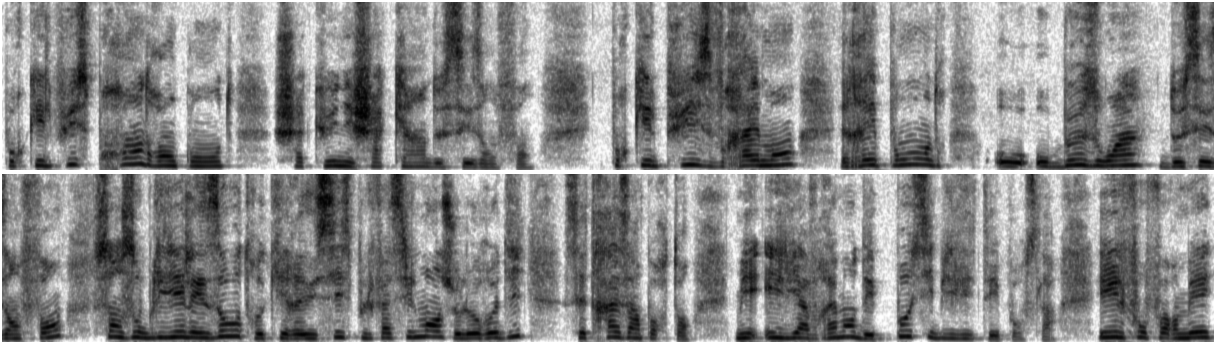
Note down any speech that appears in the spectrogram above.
pour qu'ils puissent prendre en compte chacune et chacun de ces enfants pour qu'ils puissent vraiment répondre aux, besoins de ces enfants, sans oublier les autres qui réussissent plus facilement. Je le redis, c'est très important. Mais il y a vraiment des possibilités pour cela. Et il faut former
